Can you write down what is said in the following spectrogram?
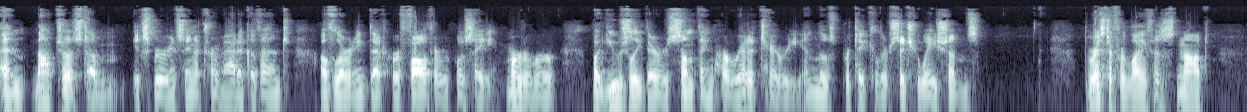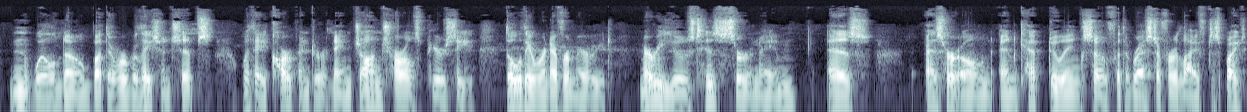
and not just um, experiencing a traumatic event of learning that her father was a murderer, but usually there is something hereditary in those particular situations. The rest of her life is not well known, but there were relationships with a carpenter named John Charles Pearcey, though they were never married. Mary used his surname as as her own, and kept doing so for the rest of her life despite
